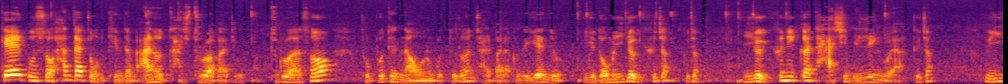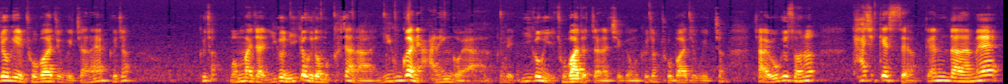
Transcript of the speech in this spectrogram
깨고서 한 달 정도 긴 다음에 안으로 다시 들어와가지고 들어와서 족보텐 나오는 것들은 잘 봐라. 근데 얘는 이게 너무 이격이 크죠? 그죠? 이격이 크니까 다시 밀린 거야. 그죠? 이격이 좁아지고 있잖아요. 그죠? 그죠? 뭔 말이야? 이건 이격이 너무 크잖아. 이 구간이 아닌 거야. 근데 이격이 좁아졌잖아, 지금. 그죠? 좁아지고 있죠? 자, 여기서는 다시 깼어요. 깬 다음에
